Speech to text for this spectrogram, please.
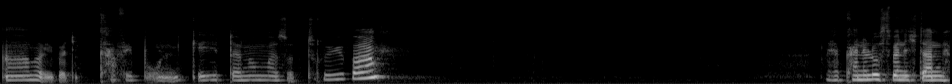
Aber über die Kaffeebohnen geht da nochmal so drüber. Ich habe keine Lust, wenn ich dann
